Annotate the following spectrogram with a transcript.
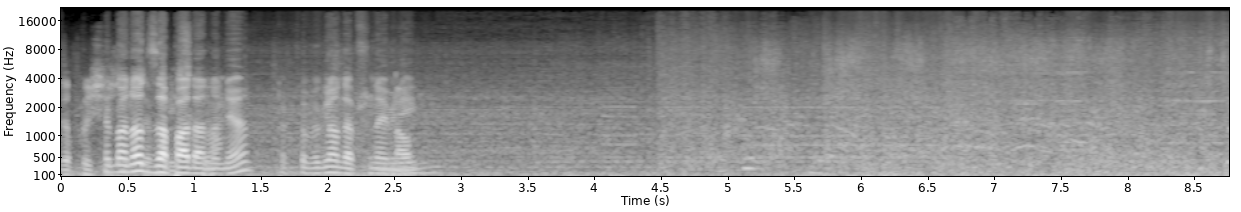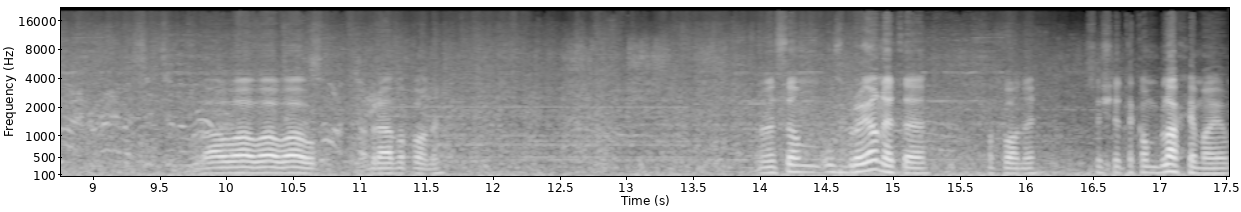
Dopuścić Chyba noc za zapada, blisko. no nie? Tak to wygląda przynajmniej. No. Wow, wow, wow, wow. Dobra, w opony. One są uzbrojone te opony. W sensie taką blachę mają.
